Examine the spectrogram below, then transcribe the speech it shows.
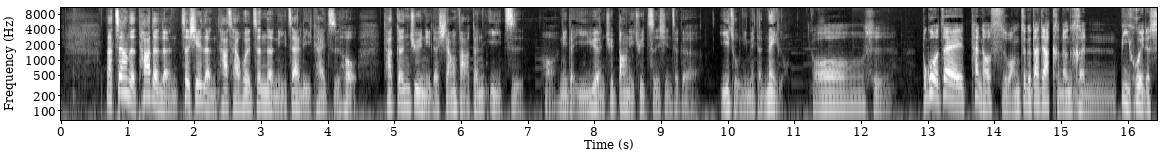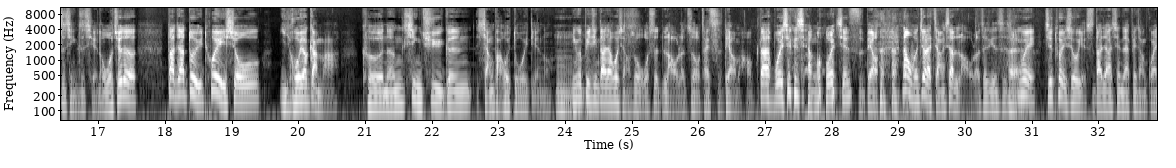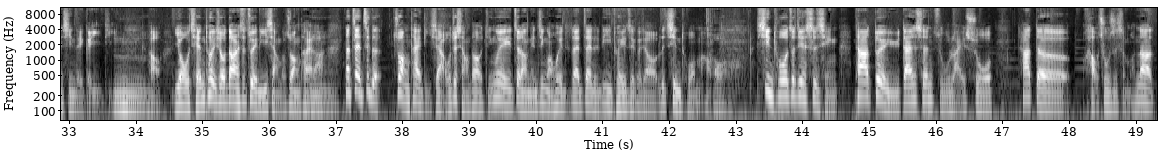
那这样的他的人，这些人他才会真的你在离开之后，他根据你的想法跟意志。哦，你的遗愿去帮你去执行这个遗嘱里面的内容哦，是。不过在探讨死亡这个大家可能很避讳的事情之前呢，我觉得大家对于退休以后要干嘛？可能兴趣跟想法会多一点哦，嗯，因为毕竟大家会想说我是老了之后才死掉嘛，好，大家不会先想我会先死掉。那我们就来讲一下老了这件事情，因为其实退休也是大家现在非常关心的一个议题。嗯，好，有钱退休当然是最理想的状态啦。那在这个状态底下，我就想到，因为这两年金管会在在力推这个叫信托嘛，哦，信托这件事情，它对于单身族来说，它的好处是什么？那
